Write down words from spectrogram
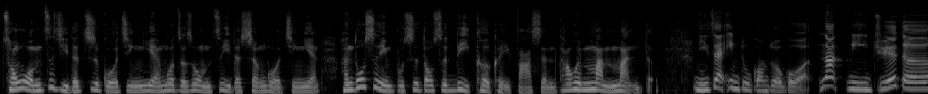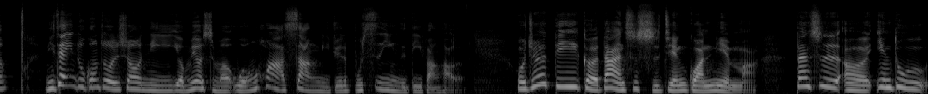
从我们自己的治国经验，或者是我们自己的生活经验，很多事情不是都是立刻可以发生，它会慢慢的。你在印度工作过，那你觉得你在印度工作的时候，你有没有什么文化上你觉得不适应的地方？好了，我觉得第一个当然是时间观念嘛。但是，呃，印度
